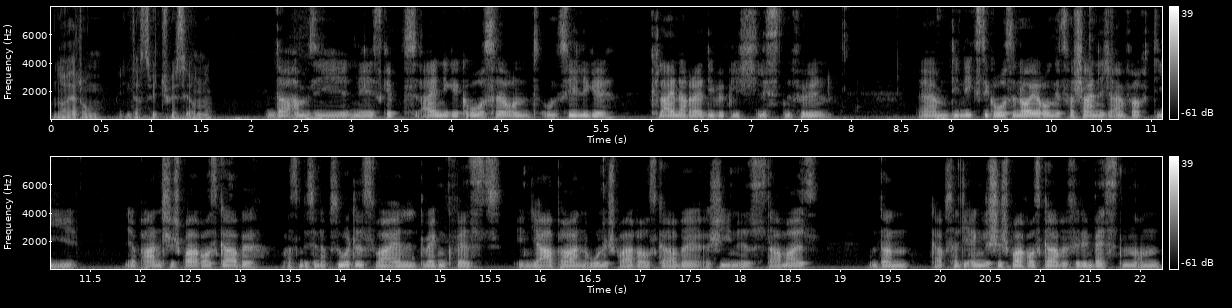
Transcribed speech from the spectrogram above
Neuerung in der Switch-Version. Ne? Da haben sie, nee, es gibt einige große und unzählige kleinere, die wirklich Listen füllen. Ähm, die nächste große Neuerung ist wahrscheinlich einfach die japanische Sprachausgabe, was ein bisschen absurd ist, weil Dragon Quest in Japan ohne Sprachausgabe erschienen ist damals. Und dann gab es halt die englische Sprachausgabe für den Westen und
